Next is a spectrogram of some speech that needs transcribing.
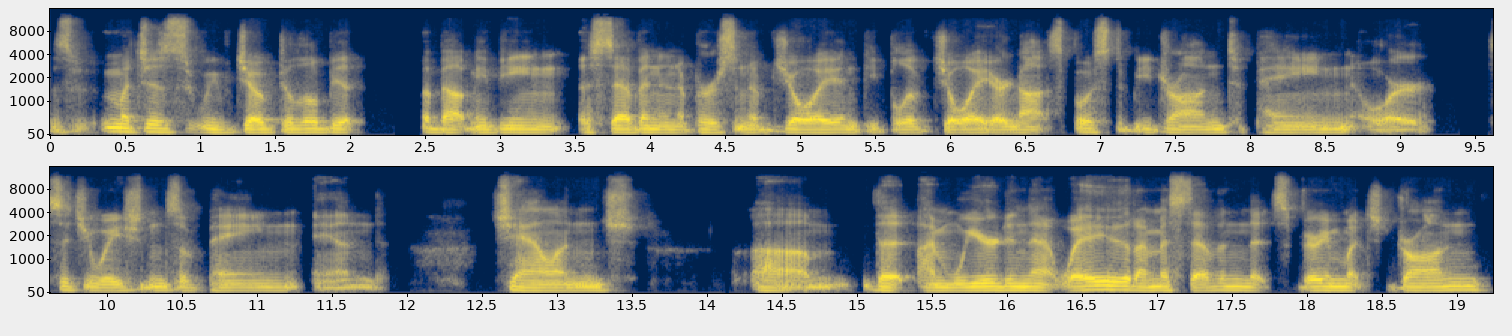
as much as we've joked a little bit about me being a seven and a person of joy, and people of joy are not supposed to be drawn to pain or situations of pain and challenge. Um, that I'm weird in that way, that I'm a seven that's very much drawn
